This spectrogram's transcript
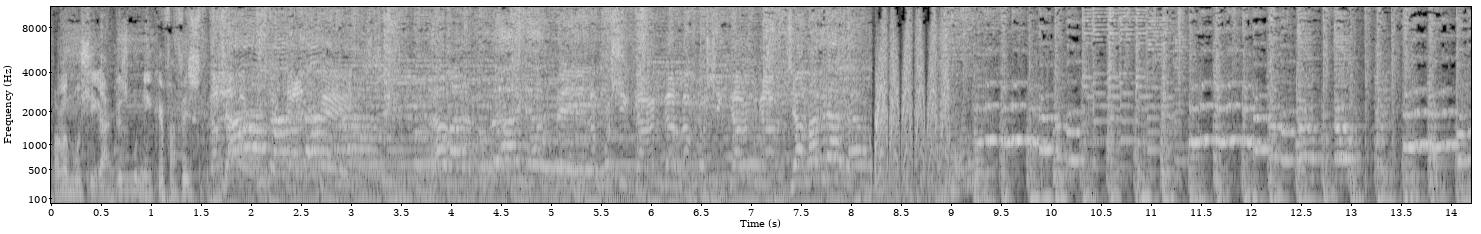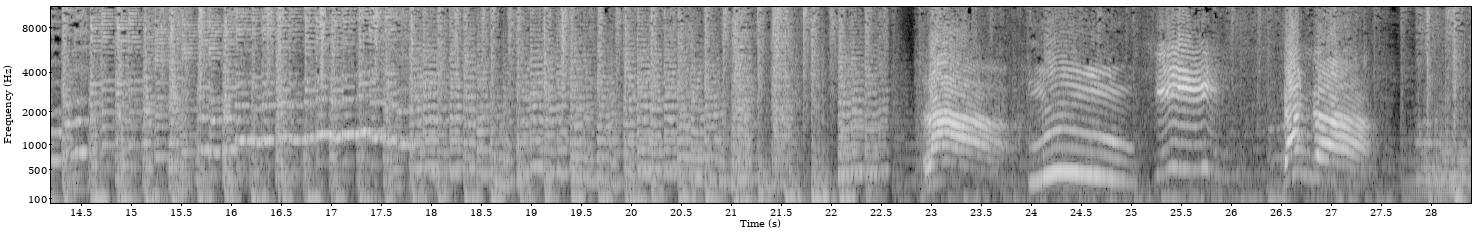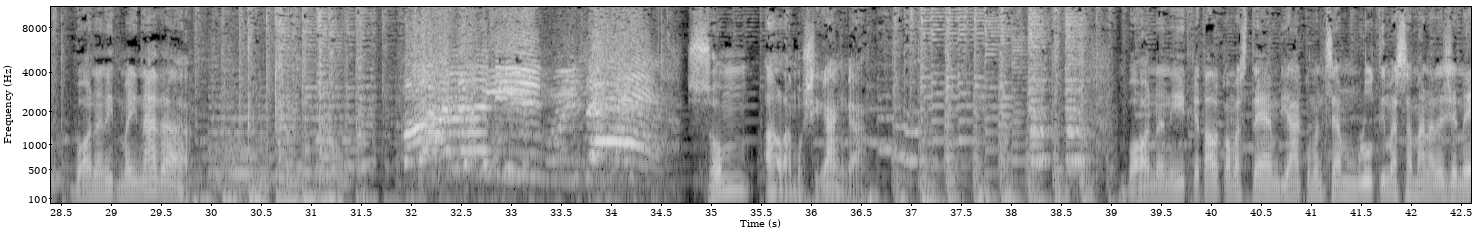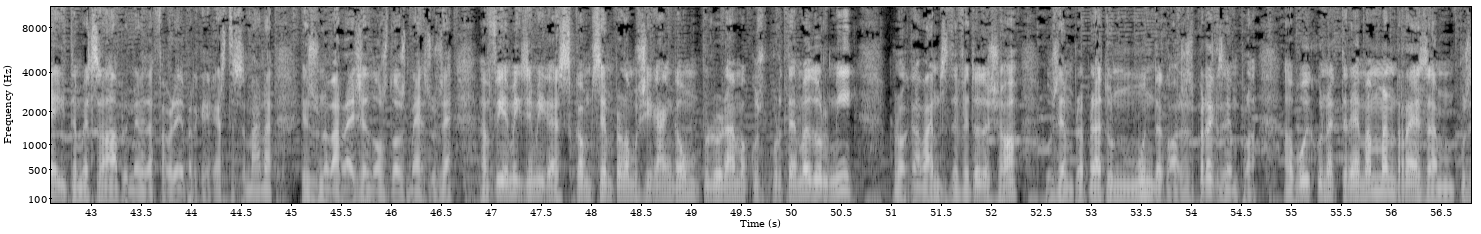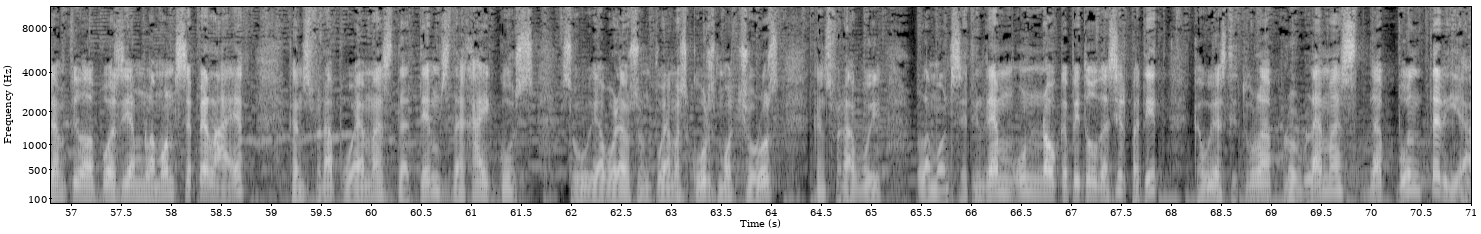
Però la moixiganga és bonica, fa festa. La verdura i el peix. La moixiganga, la moixiganga. Ja m'agrada. Bona nit, mainada! Bona nit, Moisès Som a la Moixiganga. Bona nit, què tal, com estem? Ja comencem l'última setmana de gener i també serà la primera de febrer, perquè aquesta setmana és una barreja dels dos mesos, eh? En fi, amics i amigues, com sempre, la Moixiganga, un programa que us portem a dormir, però que abans de fer tot això us hem preparat un munt de coses. Per exemple, avui connectarem amb Manresa, amb Posem fil a la poesia amb la Montse Peláez, que ens farà poemes de temps de haikus. Segur que ja veureu, són poemes curts, molt xulos, que ens farà avui la Montse. Tindrem un nou capítol de Sir Petit, que avui es titula Problemes de punteria.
